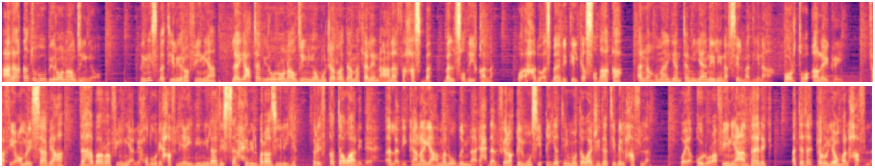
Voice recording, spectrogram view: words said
علاقته برونالدينيو. بالنسبة لرافينيا لا يعتبر رونالدينيو مجرد مثل أعلى فحسب بل صديقا. وأحد أسباب تلك الصداقة أنهما ينتميان لنفس المدينة بورتو أليغري ففي عمر السابعة ذهب رافينيا لحضور حفل عيد ميلاد الساحر البرازيلي رفقة والده الذي كان يعمل ضمن إحدى الفرق الموسيقية المتواجدة بالحفل. ويقول رافينيا عن ذلك أتذكر يوم الحفل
